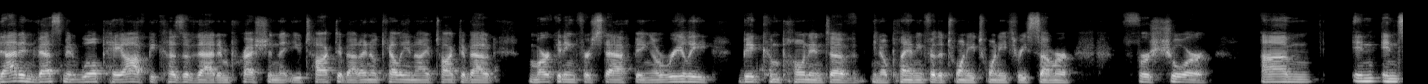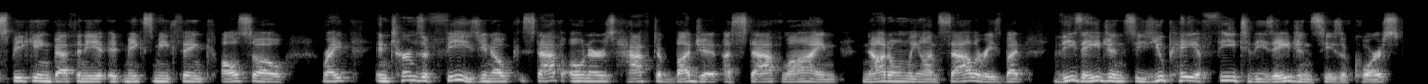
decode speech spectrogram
that investment will pay off because of that impression that you talked about. I know Kelly and I have talked about marketing for staff being a really big component of, you know, planning for the 2023 summer for sure. Um, in in speaking, Bethany, it, it makes me think also right? In terms of fees, you know, staff owners have to budget a staff line not only on salaries, but these agencies, you pay a fee to these agencies, of course,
